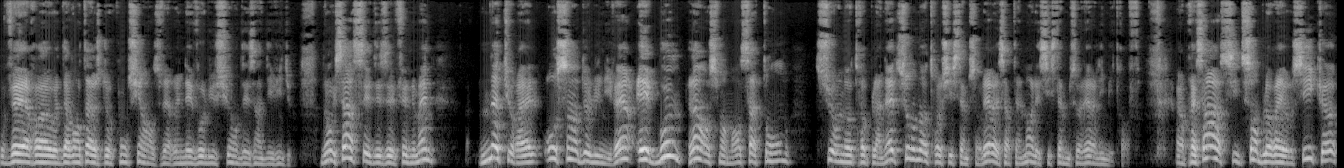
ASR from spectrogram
vers euh, davantage de conscience, vers une évolution des individus. Donc ça, c'est des phénomènes naturels au sein de l'univers et boum, là en ce moment, ça tombe sur notre planète, sur notre système solaire et certainement les systèmes solaires limitrophes. Après ça, il semblerait aussi que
